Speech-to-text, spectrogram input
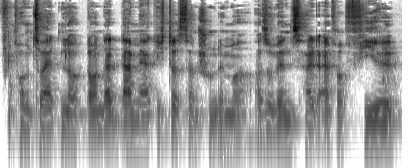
vom zweiten Lockdown, da, da merke ich das dann schon immer. Also wenn es halt einfach viel,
